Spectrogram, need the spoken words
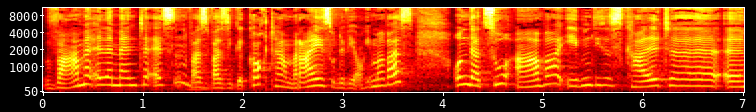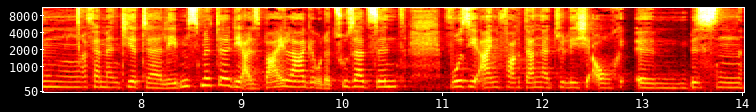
warme Elemente essen, was, was Sie gekocht haben, Reis oder wie auch immer was, und dazu aber eben dieses kalte, ähm, fermentierte Lebensmittel, die als Beilage oder Zusatz sind, wo Sie einfach dann natürlich auch ähm, ein bisschen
